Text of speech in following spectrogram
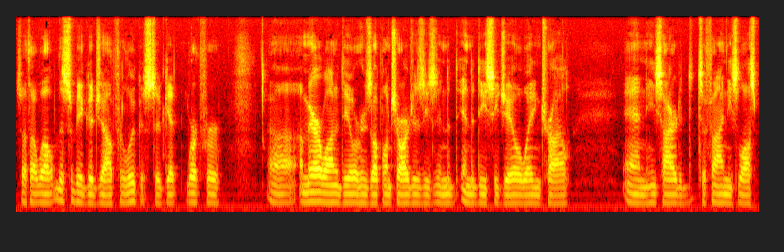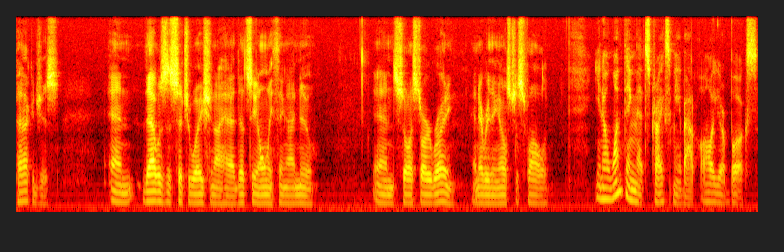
So I thought, well, this would be a good job for Lucas to get work for uh, a marijuana dealer who's up on charges. He's in the in the D.C. jail awaiting trial, and he's hired to, to find these lost packages. And that was the situation I had. That's the only thing I knew, and so I started writing, and everything else just followed. You know, one thing that strikes me about all your books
